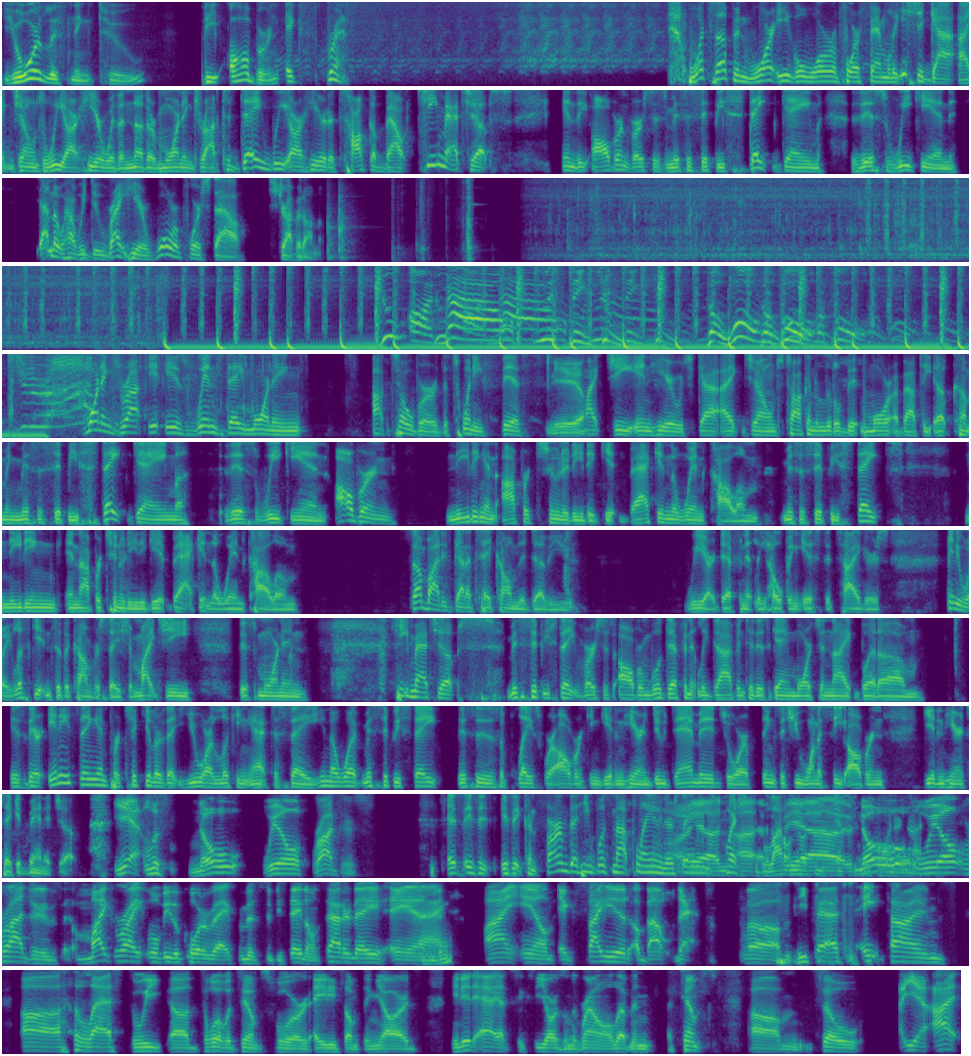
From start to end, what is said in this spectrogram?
You're listening to the Auburn Express. What's up in War Eagle War Report family? It's your guy, Ike Jones. We are here with another morning drop. Today, we are here to talk about key matchups in the Auburn versus Mississippi State game this weekend. Y'all know how we do right here, War Report style. Strap it on them. Are now listening to the War Report. Morning drop. It is Wednesday morning, October the 25th. Yeah. Mike G in here, which guy Ike Jones talking a little bit more about the upcoming Mississippi State game this weekend. Auburn needing an opportunity to get back in the win column. Mississippi State's needing an opportunity to get back in the win column. Somebody's got to take home the W. We are definitely hoping it's the Tigers. Anyway, let's get into the conversation. Mike G this morning. Key matchups, Mississippi State versus Auburn. We'll definitely dive into this game more tonight, but um is there anything in particular that you are looking at to say, you know what, Mississippi State, this is a place where Auburn can get in here and do damage or things that you want to see Auburn get in here and take advantage of? Yeah, listen, no Will Rogers. Is, is it is it confirmed that he was not playing? They're saying Uh, it yeah, was questionable. I don't know if he's yeah, no. Will Rogers. Mike Wright will be the quarterback for Mississippi State on Saturday, and right. I am excited about that. Um, he passed eight times uh, last week, uh, 12 attempts for 80 something yards. He did add 60 yards on the ground on 11 attempts. Um, so, yeah, I,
